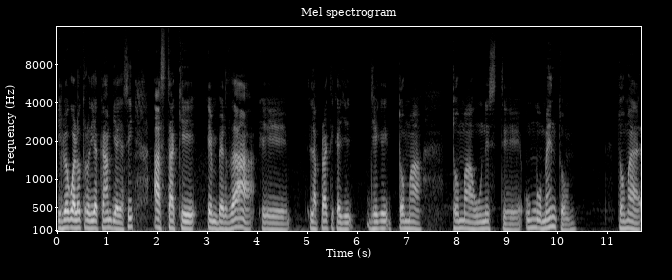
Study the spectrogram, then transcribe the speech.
y luego al otro día cambia y así, hasta que en verdad eh, la práctica llegue, toma, toma un, este, un momento, toma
